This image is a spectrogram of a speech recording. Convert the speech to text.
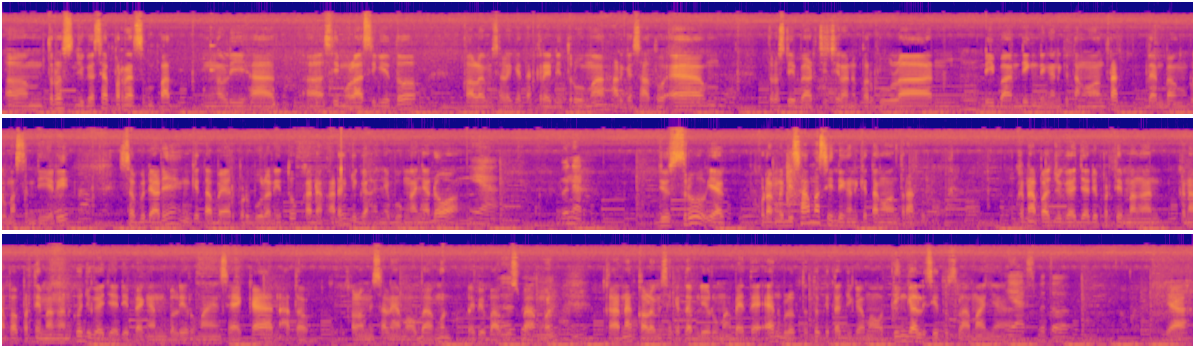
Em, terus juga saya pernah sempat ngelihat eh, simulasi gitu kalau misalnya kita kredit rumah harga 1 m terus dibayar cicilan per bulan dibanding dengan kita ngontrak dan bangun rumah sendiri sebenarnya yang kita bayar per bulan itu kadang-kadang juga hanya bunganya doang Iya. Benar. Justru ya kurang lebih sama sih dengan kita ngontrak kenapa juga jadi pertimbangan kenapa pertimbanganku juga jadi pengen beli rumah yang second atau kalau misalnya mau bangun lebih bagus bangun Hmm. karena kalau misalnya kita beli rumah BTN belum tentu kita juga mau tinggal di situ selamanya Yes, betul. ya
